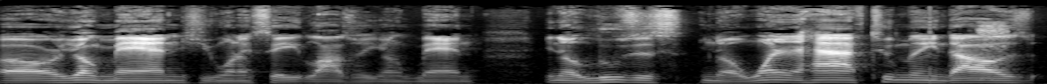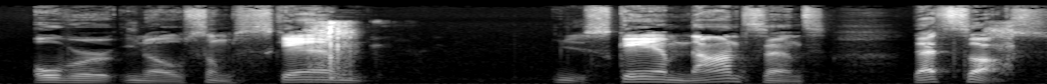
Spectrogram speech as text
uh, or a young man, if you want to say Lonzo, a young man, you know, loses you know one and a half, two million dollars over you know some scam scam nonsense, that sucks,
